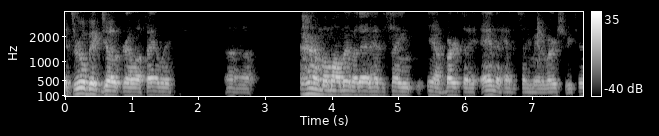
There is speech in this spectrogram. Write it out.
it's a real big joke around my family. Uh, my mom and my dad had the same birthday, and they had the same anniversary too.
